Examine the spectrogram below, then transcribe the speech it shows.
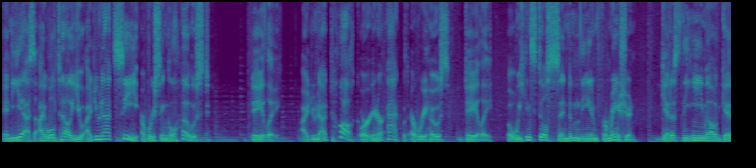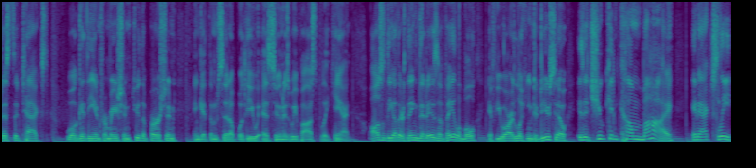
And yes, I will tell you, I do not see every single host daily. I do not talk or interact with every host daily, but we can still send them the information. Get us the email, get us the text. We'll get the information to the person and get them set up with you as soon as we possibly can. Also, the other thing that is available, if you are looking to do so, is that you can come by and actually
